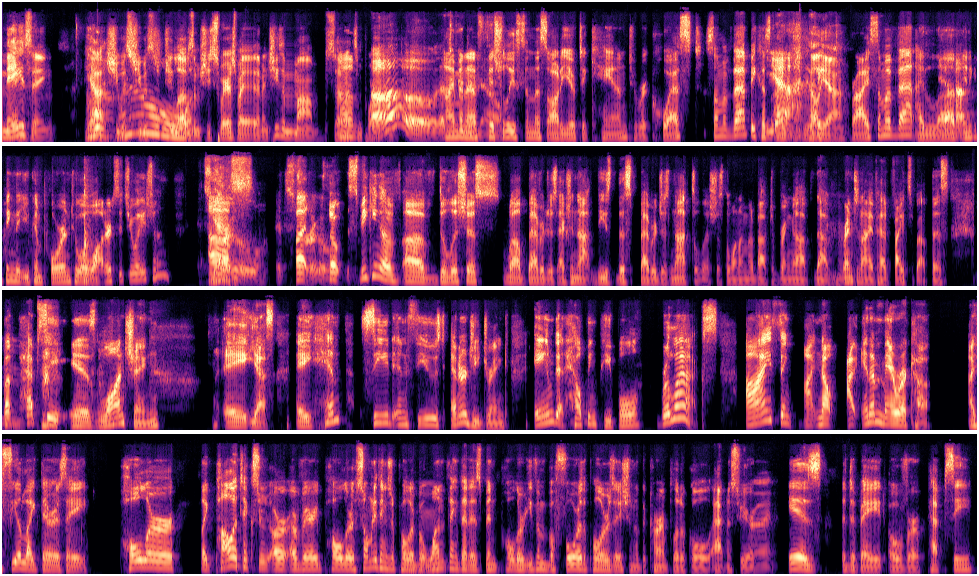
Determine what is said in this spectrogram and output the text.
Amazing. Yeah, Oh, she was. She was. She loves them. She swears by them, and she's a mom, so it's Um, important. Oh, that's I'm gonna to officially send this audio to Cann to request some of that because Yeah. I Hell like yeah. try some of that. I love Yeah. anything that you can pour into a water situation. It's Yes. true. It's But true. so speaking of of delicious, well, beverages, actually not these. This beverage is not delicious. The one I'm about to bring up. That Mhm. Brent and I have had fights about this. But Mm. Pepsi is launching a yes, a hemp seed infused energy drink aimed at helping people relax. I think I now I, in America, I feel like there is a polar like politics are, are, are very polar. So many things are polar, but Mhm. one thing that has been polar even before the polarization of the current political atmosphere right. is the debate over Pepsi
